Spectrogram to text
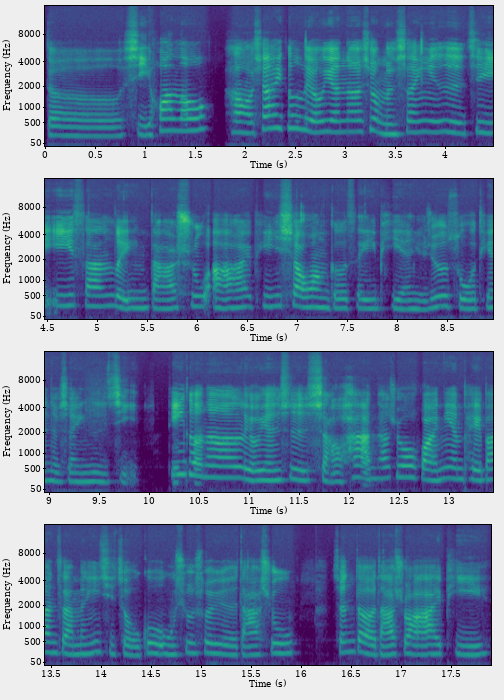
的喜欢喽。好，下一个留言呢，是我们声音日记一三零达叔 RIP 笑忘歌这一篇，也就是昨天的声音日记。第一个呢，留言是小汉，他说怀念陪伴咱们一起走过无数岁月的达叔，真的达叔 RIP。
